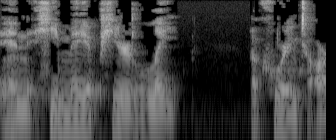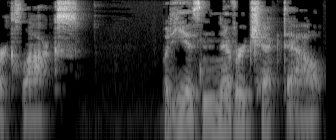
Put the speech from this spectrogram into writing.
and he may appear late according to our clocks, but he is never checked out,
